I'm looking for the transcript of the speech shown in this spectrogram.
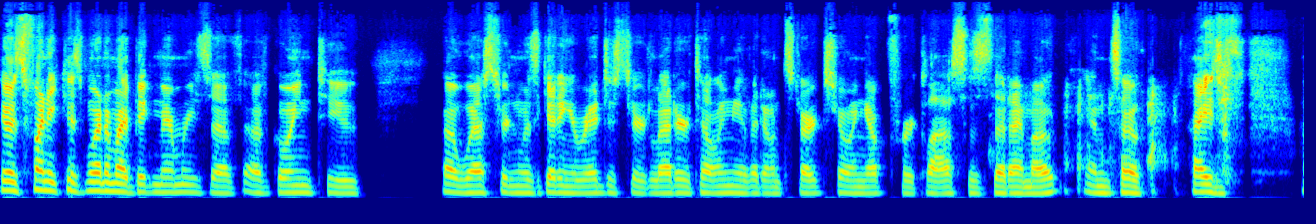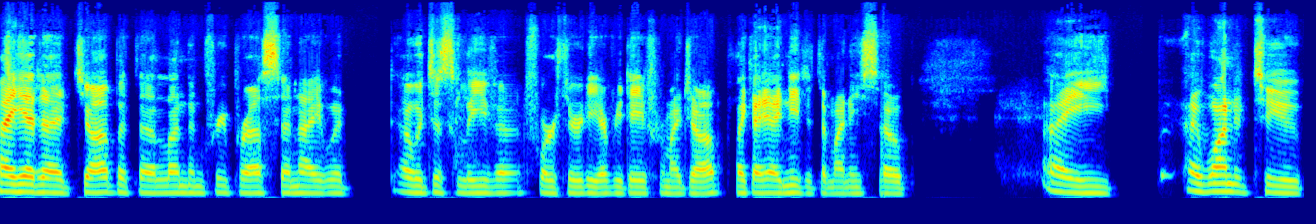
It was funny because one of my big memories of of going to uh, Western was getting a registered letter telling me if I don't start showing up for classes that I'm out. And so I, I had a job at the London Free Press, and I would I would just leave at 4:30 every day for my job. Like I, I needed the money, so I I wanted to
